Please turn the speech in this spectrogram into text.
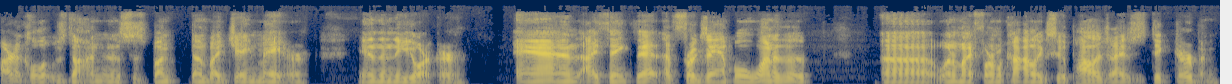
article that was done, and this was done by Jane Mayer in the New Yorker. And I think that, uh, for example, one of the uh, one of my former colleagues who apologized is Dick Durbin,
